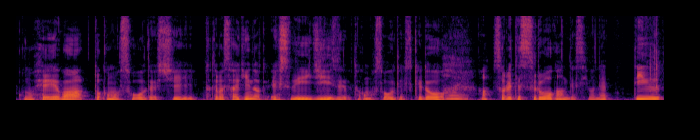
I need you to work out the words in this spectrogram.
この平和とかもそうですし例えば最近だと SDGs とかもそうですけど、はい。あそれってスローガンですよね。っていう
